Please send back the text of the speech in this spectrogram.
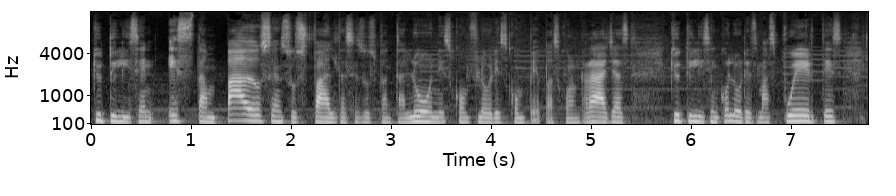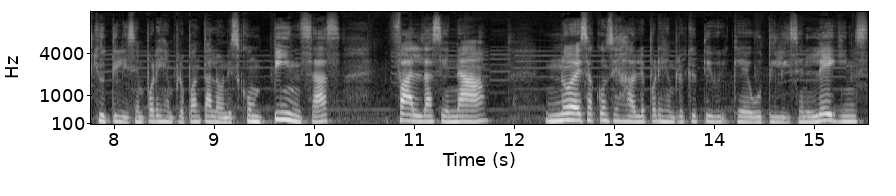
que utilicen estampados en sus faldas, en sus pantalones, con flores, con pepas, con rayas, que utilicen colores más fuertes, que utilicen, por ejemplo, pantalones con pinzas, faldas en A. No es aconsejable, por ejemplo, que, que utilicen leggings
